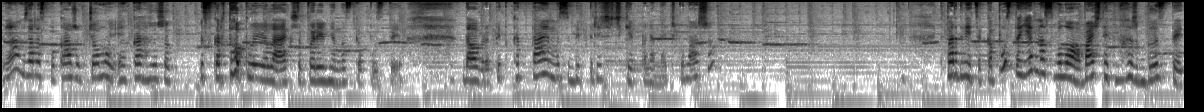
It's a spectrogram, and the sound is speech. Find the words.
Я вам зараз покажу, в чому я кажу, що з картоплею легше порівняно з капустою. Добре, підкатаємо собі трішечки паляничку нашу. Тепер дивіться, капуста є в нас волога, бачите, як вона ж блистить.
